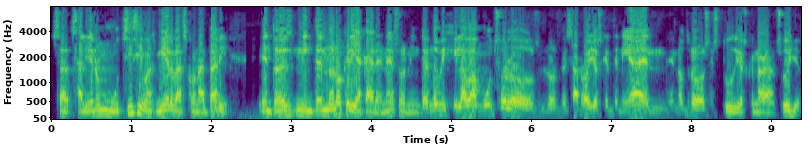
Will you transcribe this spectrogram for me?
sa- salieron muchísimas mierdas con Atari. Entonces Nintendo no quería caer en eso. Nintendo vigilaba mucho los, los desarrollos que tenía en, en otros estudios que no eran suyos.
